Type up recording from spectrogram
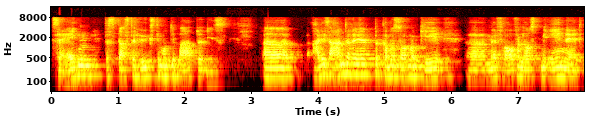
zeigen, dass das der höchste Motivator ist. Alles andere, da kann man sagen, okay, äh, meine Frau verlässt mich eh nicht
